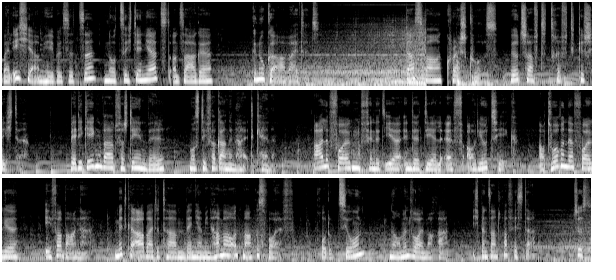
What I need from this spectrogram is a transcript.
Weil ich hier am Hebel sitze, nutze ich den jetzt und sage, genug gearbeitet. Das war Crashkurs. Wirtschaft trifft Geschichte. Wer die Gegenwart verstehen will, muss die Vergangenheit kennen. Alle Folgen findet ihr in der DLF Audiothek. Autorin der Folge Eva Barner. Mitgearbeitet haben Benjamin Hammer und Markus Wolf. Produktion Norman Wollmacher. Ich bin Sandra Pfister. Tschüss.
